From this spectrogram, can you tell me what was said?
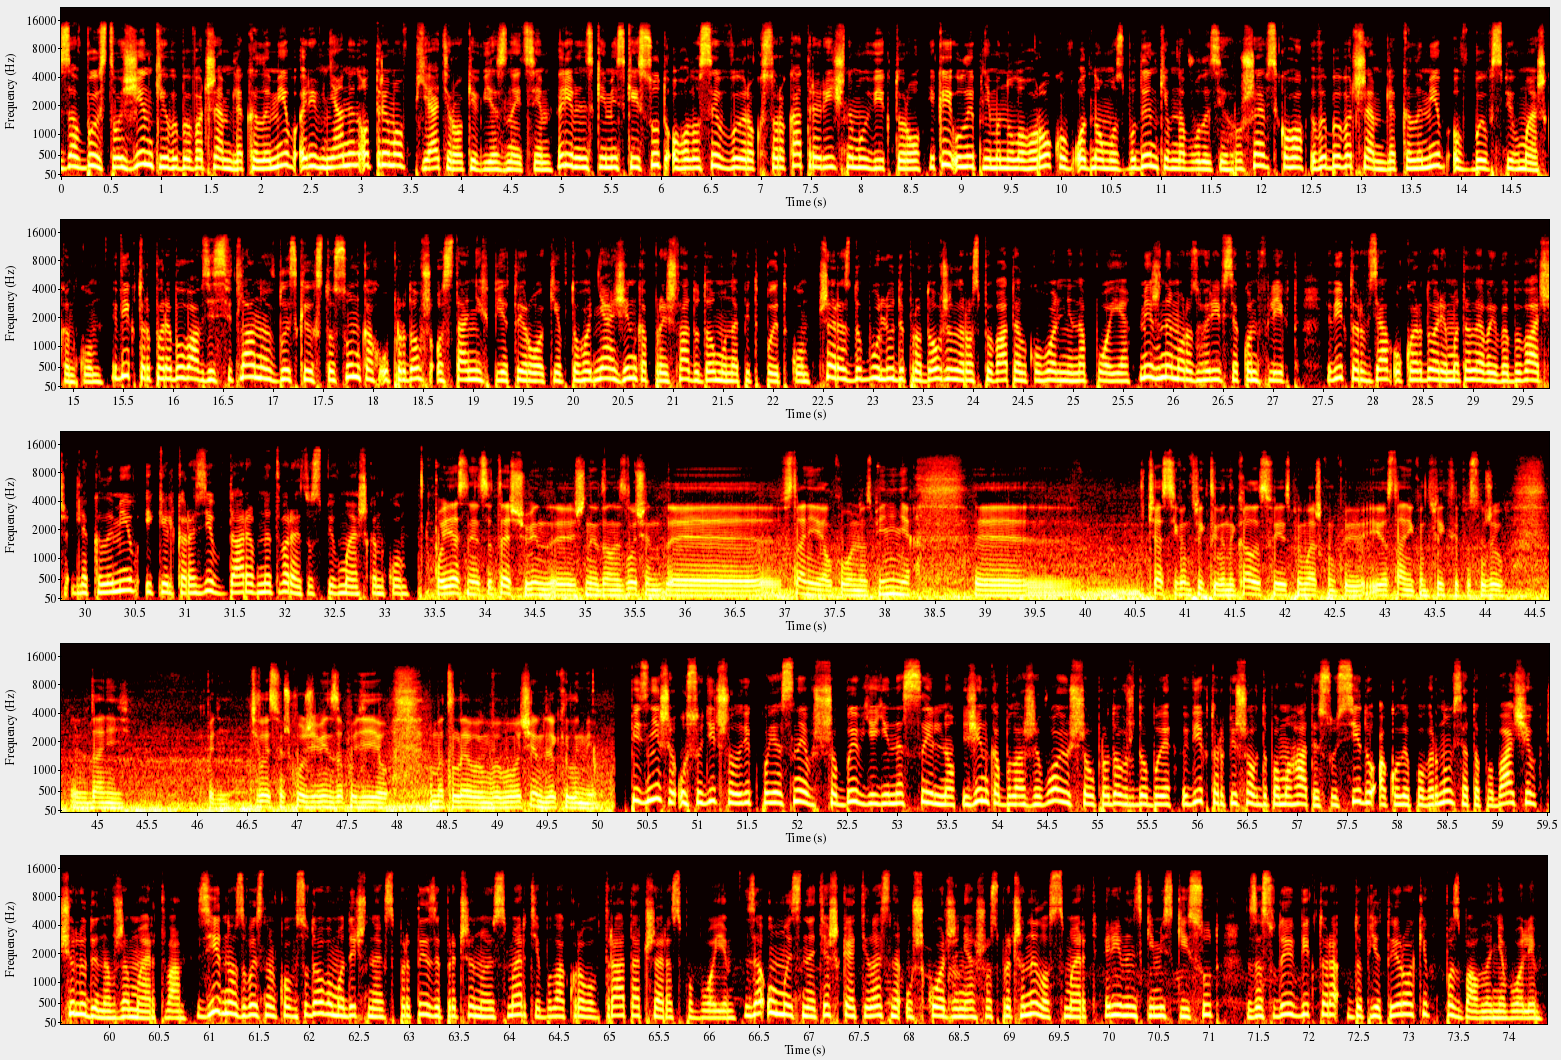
За вбивство жінки вибивачем для килимів рівнянин отримав 5 років в'язниці. Рівненський міський суд оголосив вирок 43-річному Віктору, який у липні минулого року в одному з будинків на вулиці Грушевського вибивачем для килимів вбив співмешканку. Віктор перебував зі Світланою в близьких стосунках упродовж останніх п'яти років. Того дня жінка прийшла додому на підпитку. Через добу люди продовжили розпивати алкогольні напої. Між ними розгорівся конфлікт. Віктор взяв у коридорі металевий вибивач для килимів і кілька разів вдарив нетверезу співмешканку. Пояснює це те, що він е, чинив даний злочин е, в стані алкогольного сп'яніння. Е, Часті конфлікти виникали своєю співмешканкою, і останній конфлікт послужив в даній події. Тілесне ушкодження він заподіяв металевим вибивачем для килимів. Пізніше у суді чоловік пояснив, що бив її не сильно. Жінка була живою ще упродовж доби. Віктор пішов допомагати сусіду, а коли повернувся, то побачив, що людина вже мертва. Згідно з висновком судово-медичної експертизи, причиною смерті була крововтрата через побої. За умисне тяжке тілесне ушкодження, що спричинило смерть, Рівненський міський суд засудив Віктора до п'яти років позбавлення волі.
